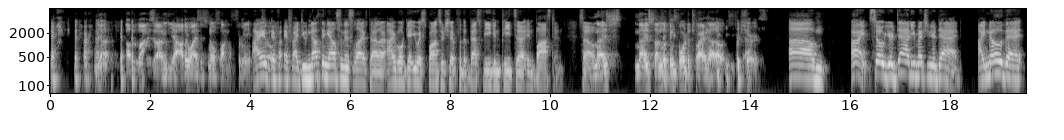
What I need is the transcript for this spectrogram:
Yeah. Otherwise, um, yeah. Otherwise, it's no fun for me. I So- if if I do nothing else in this life, Tyler, I will get you a sponsorship for the best vegan pizza in Boston. So Nice, nice. I'm looking forward to trying that out for sure. Um, all right. So your dad, you mentioned your dad. I know that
